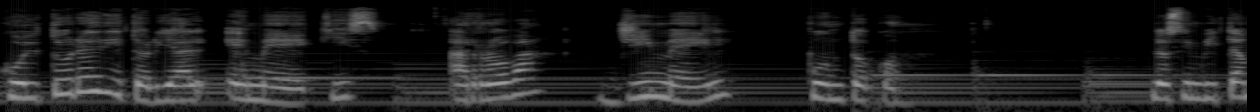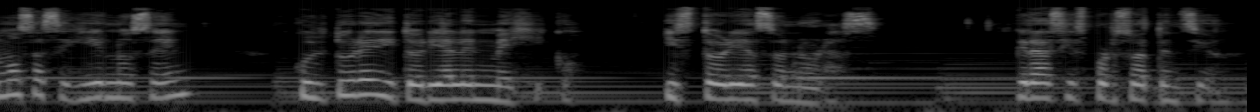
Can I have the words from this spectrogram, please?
culturaeditorialmx.gmail.com. Los invitamos a seguirnos en Cultura Editorial en México, Historias Sonoras. Gracias por su atención.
